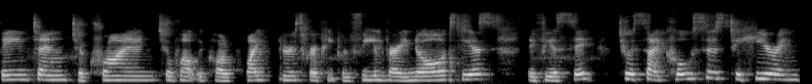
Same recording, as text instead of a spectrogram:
fainting to crying to what we call whiteners, where people feel very nauseous, they feel sick, to a psychosis, to hearing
